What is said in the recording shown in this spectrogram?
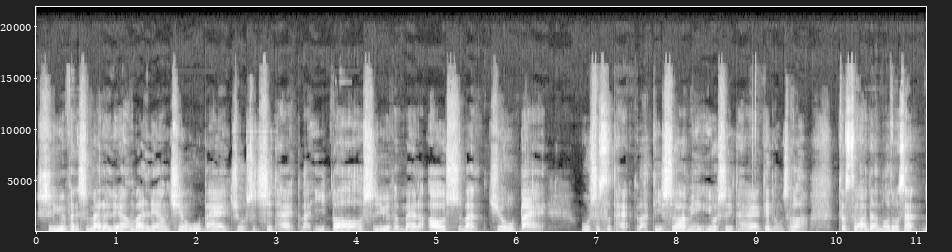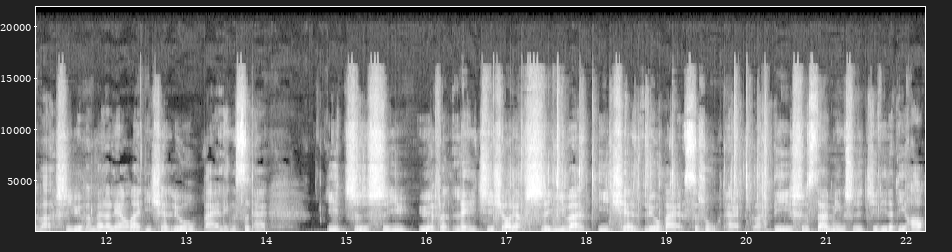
十一月份是卖了两万两千五百九十七台，对吧？一到十一月份卖了二十万九百五十四台，对吧？第十二名又是一台电动车，特斯拉的 Model 三，对吧？十一月份卖了两万一千六百零四台。一至十一月份累计销量十一万一千六百四十五台，对吧？第十三名是吉利的帝豪，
